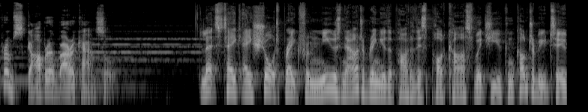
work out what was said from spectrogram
from Scarborough Borough Council. Let's take a short break from news now to bring you the part of this podcast which you can contribute to.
